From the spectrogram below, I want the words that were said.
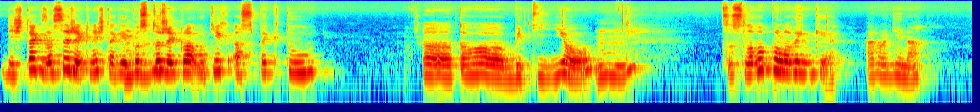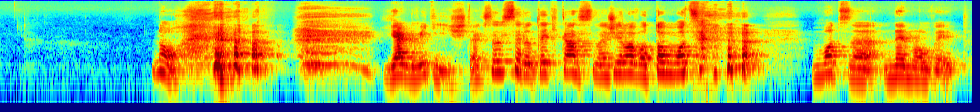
Když tak zase řekneš, tak jako jsi to řekla u těch aspektů uh, toho bytí, jo. Mhm. Co slovo polovinky a rodina? No, jak vidíš, tak jsem se doteďka snažila o tom moc, moc eh, nemluvit.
